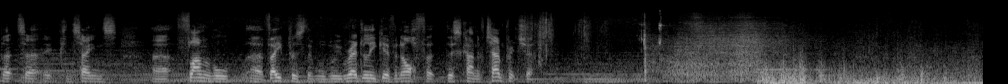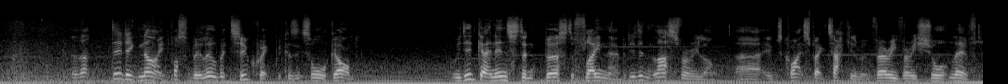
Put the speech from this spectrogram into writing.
but uh, it contains uh, flammable uh, vapours that will be readily given off at this kind of temperature. Now that did ignite, possibly a little bit too quick because it's all gone. We did get an instant burst of flame there, but it didn't last very long. Uh, it was quite spectacular, but very, very short-lived.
